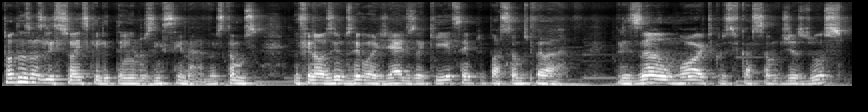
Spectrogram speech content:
todas as lições que ele tem a nos ensinar. Nós estamos no finalzinho dos evangelhos aqui, sempre passamos pela prisão, morte, crucificação de Jesus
